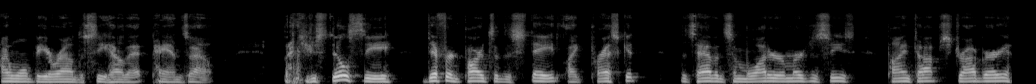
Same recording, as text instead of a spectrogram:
I won't be around to see how that pans out, but you still see different parts of the state like Prescott that's having some water emergencies, Pine Top, Strawberry,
